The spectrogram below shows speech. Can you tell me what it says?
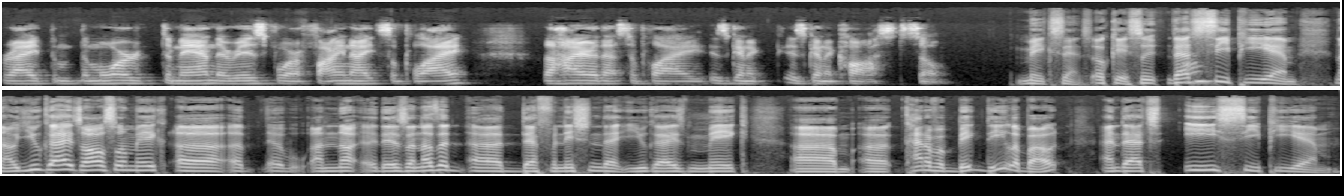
right? The, the more demand there is for a finite supply, the higher that supply is gonna is gonna cost. So Makes sense. Okay, so that's CPM. Now you guys also make uh, a, a, a, there's another uh, definition that you guys make um, uh, kind of a big deal about, and that's eCPM.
